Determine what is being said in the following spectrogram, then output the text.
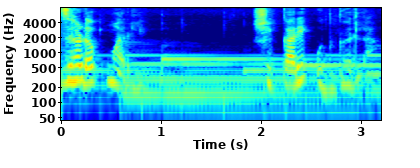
झडप मारली. शिकारी उद्गरला.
